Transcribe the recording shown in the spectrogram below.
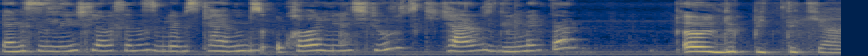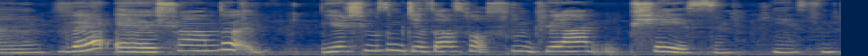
yani siz linçlemeseniz bile biz kendimizi o kadar linçliyoruz ki kendimiz gülmekten Öldük bittik yani. ve e, şu anda yarışımızın cezası olsun. Gülen bir şey yesin. Yesin?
